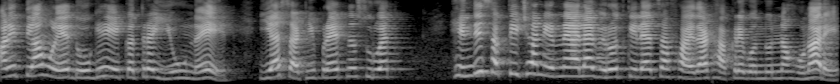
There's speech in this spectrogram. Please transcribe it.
आणि त्यामुळे दोघे एकत्र येऊ नयेत यासाठी प्रयत्न सुरू आहेत. हिंदी सक्तीच्या निर्णयाला विरोध केल्याचा फायदा ठाकरे बंधूंना होणार आहे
